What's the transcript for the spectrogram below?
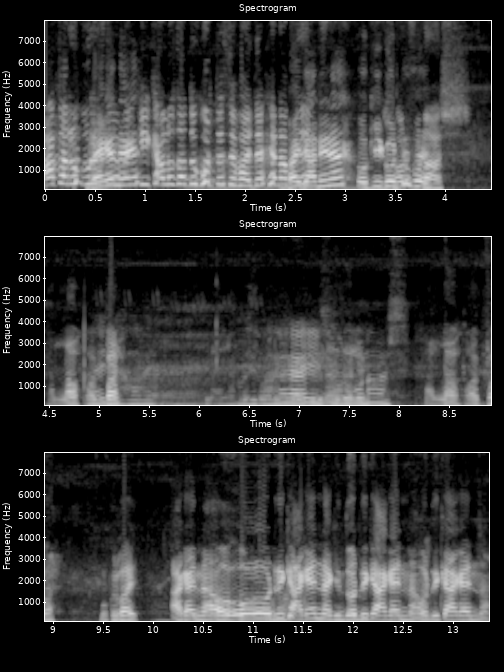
মাথার উপরে দেখেন, দিয়ে ভাই দেখেন। কি কালো জাদু করতেছে ভাই দেখেন ভাই জানি না ও কি করতেছে। আল্লাহ আকবার। আল্লাহ আকবার। মুকুল ভাই আগাই না ওর দিকে আগাই না কিন্তু, ওর দিকে আগাই না, ওর দিকে আগাই না।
